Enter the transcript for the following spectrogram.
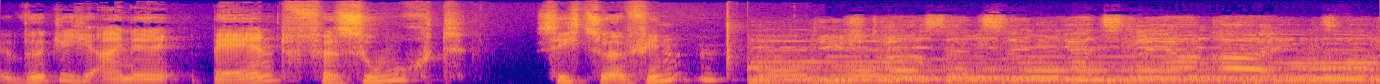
wirklich eine Band versucht, sich zu erfinden. Die Straßen sind jetzt leer und einsam.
